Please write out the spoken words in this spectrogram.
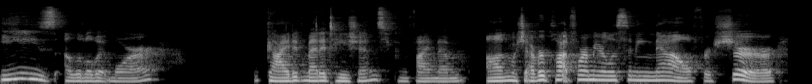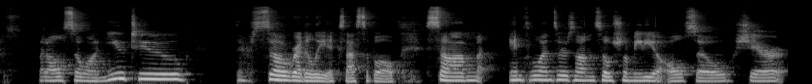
ease a little bit more, guided meditations, you can find them on whichever platform you're listening now for sure, but also on YouTube. They're so readily accessible. Some influencers on social media also share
